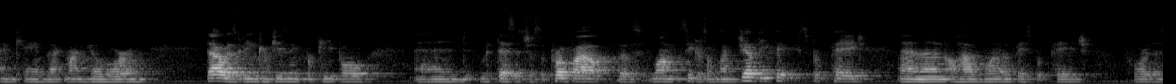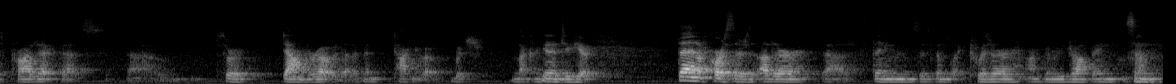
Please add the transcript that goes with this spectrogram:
MK and Zak Martin Hill Kilgour, and that was being confusing for people. And with this, it's just a profile, the long Secrets of Longevity Facebook page, and then I'll have one other Facebook page for this project that's uh, sort of down the road that I've been talking about, which I'm not going to get into here. Then, of course, there's other uh, things and systems like Twitter. I'm going to be dropping some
